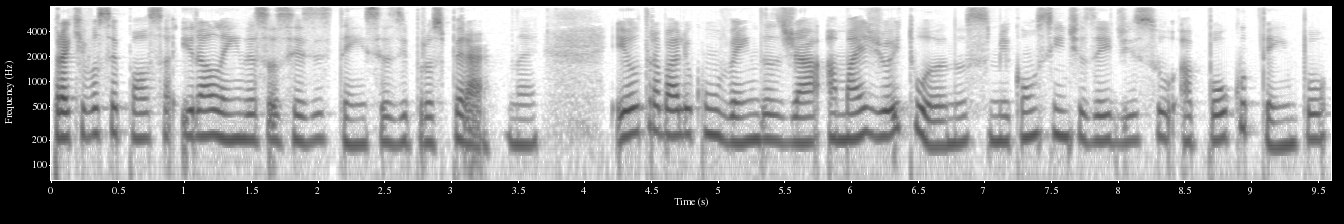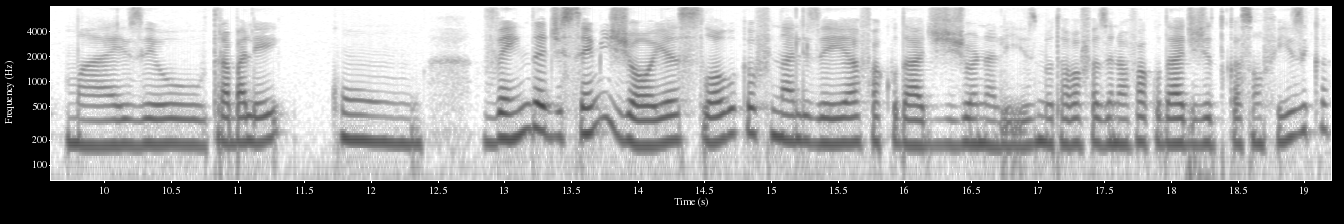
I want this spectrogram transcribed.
para que você possa ir além dessas resistências e prosperar, né? Eu trabalho com vendas já há mais de oito anos, me conscientizei disso há pouco tempo, mas eu trabalhei com venda de semijoias logo que eu finalizei a faculdade de jornalismo. Eu estava fazendo a faculdade de educação física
